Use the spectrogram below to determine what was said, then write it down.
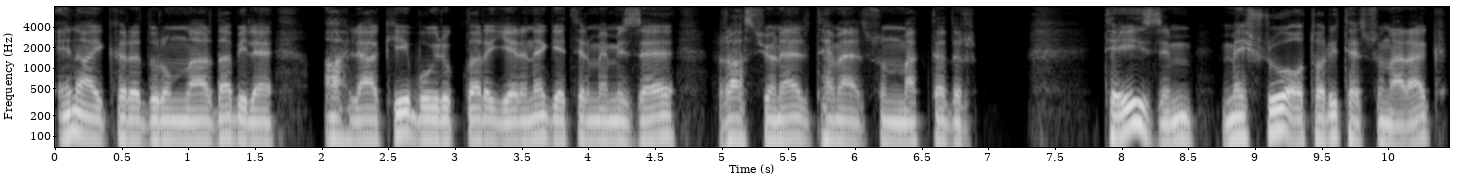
en aykırı durumlarda bile ahlaki buyrukları yerine getirmemize rasyonel temel sunmaktadır. Teizm, meşru otorite sunarak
